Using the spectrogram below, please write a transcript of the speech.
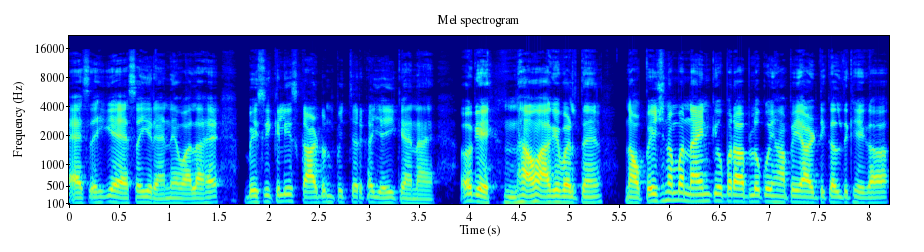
ऐसे ही ऐसा ही रहने वाला है। बेसिकली इस कार्टून पिक्चर का यही कहना है। ओके नाव आगे बढ़ते हैं। नाउ पेज नंबर नाइन के ऊपर आप लोग को यहाँ पे आर्टिकल दिखेगा।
